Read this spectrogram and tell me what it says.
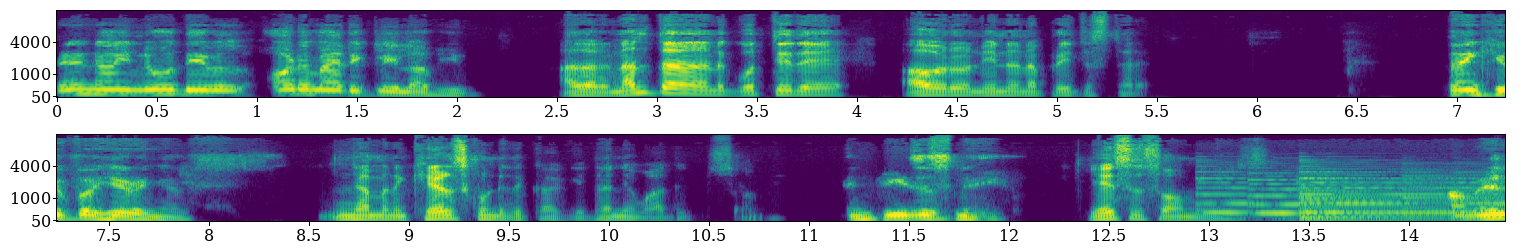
Then I know they will automatically love you. ಅದರ ನಂತರ ನನಗೆ ಗೊತ್ತಿದೆ ಅವರು ನಿನ್ನನ್ನ ಪ್ರೀತಿಸ್ತಾರೆ Thank you for hearing us. ನಮ್ಮನ್ನು ಕೇಳಿಸ್ಕೊಂಡಿದ್ದಕ್ಕಾಗಿ ಧನ್ಯವಾದಗಳು ಸ್ವಾಮಿ In Jesus' name. ಯೇಸು ಸ್ವಾಮಿ Amen.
